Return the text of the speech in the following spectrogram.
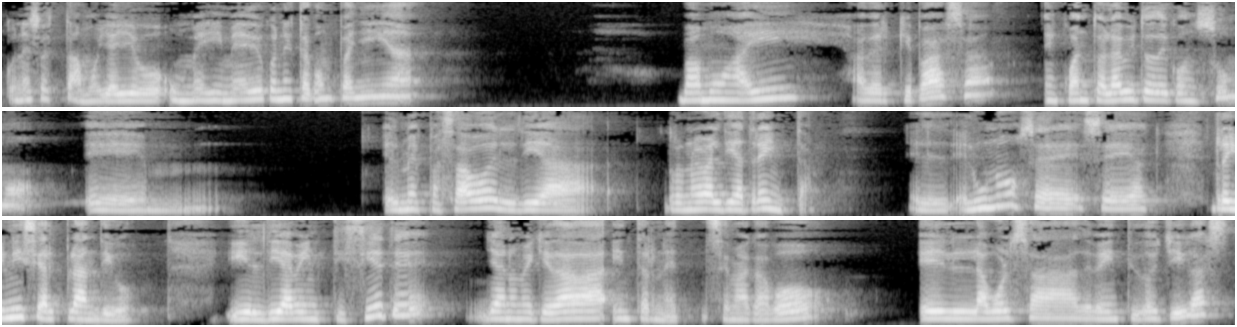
con eso estamos. Ya llevo un mes y medio con esta compañía. Vamos ahí a ver qué pasa. En cuanto al hábito de consumo, em, el mes pasado, el día, renueva el día 30. El, 1 se, reinicia el plan, digo. Y el día 27 ya no me quedaba internet. Se me acabó la bolsa de 22 gigas.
